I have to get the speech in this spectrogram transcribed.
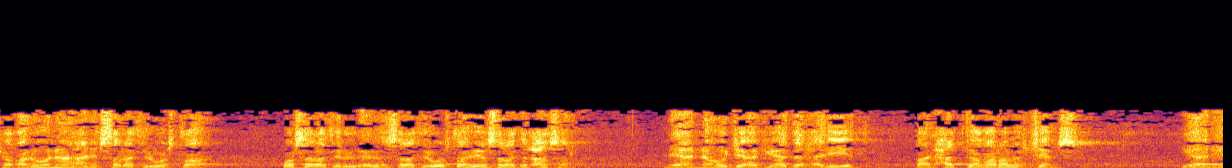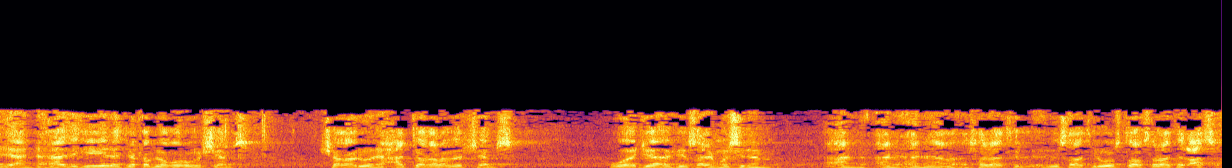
شغلونا عن الصلاة الوسطى. وصلاة الصلاة الوسطى هي صلاة العصر لأنه جاء في هذا الحديث قال حتى غربت الشمس. يعني لأن هذه هي التي قبل غروب الشمس. شغلونا حتى غربت الشمس. وجاء في صحيح مسلم عن عن عن صلاة صلاة الوسطى وصلاة العصر.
